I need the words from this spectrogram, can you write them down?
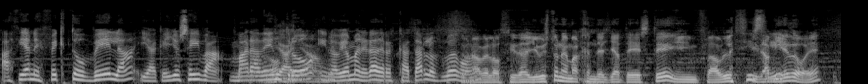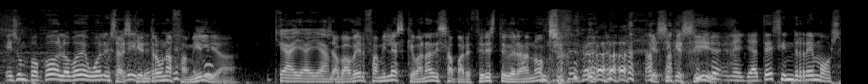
hacían efecto vela y aquello se iba mar adentro Ya, ya. y no había manera de rescatarlos luego. Una ¿eh? velocidad. Yo he visto una imagen del yate este inflable y da sí. miedo, ¿eh? Es un poco lobo de Wall O sea, es que entra ¿eh? una familia. Ya, ya, ya. O sea, va a haber familias que van a desaparecer este verano. que sí, que sí. en el yate sin remos.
